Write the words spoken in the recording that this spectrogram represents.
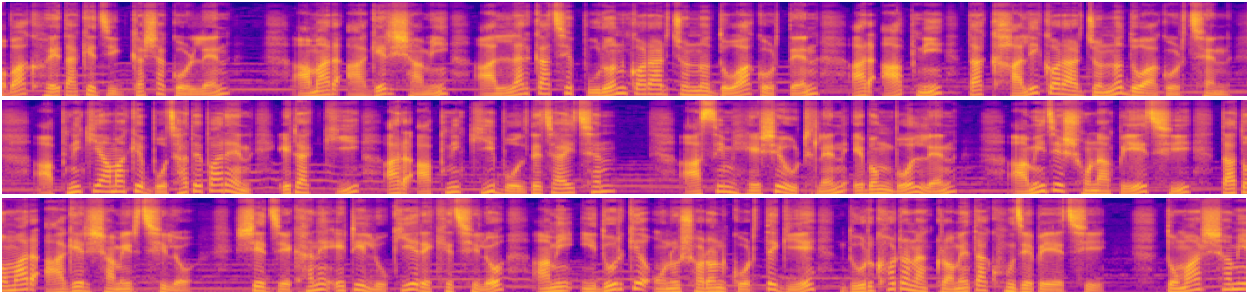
অবাক হয়ে তাকে জিজ্ঞাসা করলেন, আমার আগের স্বামী আল্লাহর কাছে পূরণ করার জন্য দোয়া করতেন আর আপনি তা খালি করার জন্য দোয়া করছেন। আপনি কি আমাকে বোঝাতে পারেন এটা কি আর আপনি কি বলতে চাইছেন? আসিম হেসে উঠলেন এবং বললেন, আমি যে সোনা পেয়েছি তা তোমার আগের স্বামীর ছিল। সে যেখানে এটি লুকিয়ে রেখেছিল, আমি ইঁদুরকে অনুসরণ করতে গিয়ে দুর্ঘটনাক্রমে তা খুঁজে পেয়েছি। তোমার স্বামী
